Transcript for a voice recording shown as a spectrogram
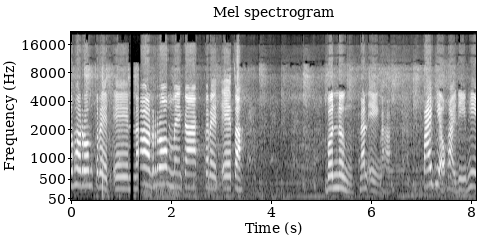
สื้อผ้าร่มเกรด A นะ้าร่มเมกาเกรด A จ้ะ เบอร์หนึ่งนั่นเองนะคะ ป้ายเขียวขายดีพี่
